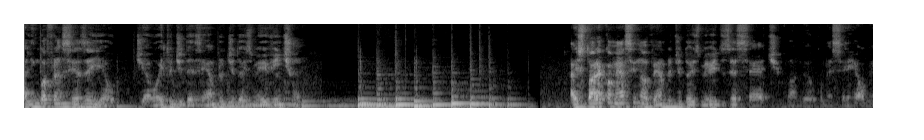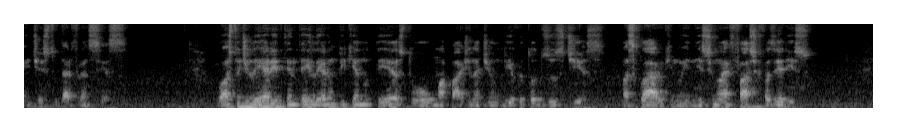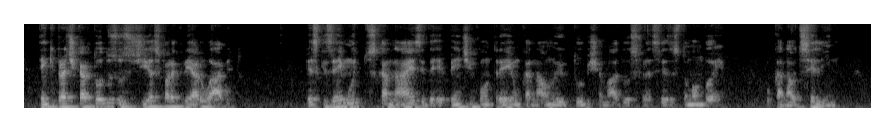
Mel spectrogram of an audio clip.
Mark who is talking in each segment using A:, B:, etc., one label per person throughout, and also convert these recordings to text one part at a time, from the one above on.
A: A Língua Francesa e Eu, dia 8 de dezembro de 2021. A história começa em novembro de 2017, quando eu comecei realmente a estudar francês. Gosto de ler e tentei ler um pequeno texto ou uma página de um livro todos os dias. Mas claro que no início não é fácil fazer isso. Tem que praticar todos os dias para criar o hábito. Pesquisei muitos canais e de repente encontrei um canal no YouTube chamado Os Franceses Tomam Banho, o canal de Celine,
